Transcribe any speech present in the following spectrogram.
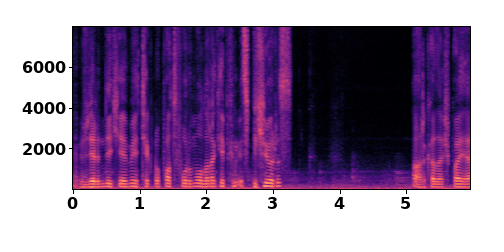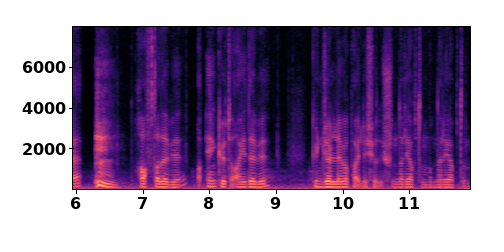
Yani üzerindeki emeği Teknopat forumu olarak hepimiz biliyoruz. Arkadaş bayağı haftada bir, en kötü ayda bir güncelleme paylaşıyordu. Şunları yaptım, bunları yaptım.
